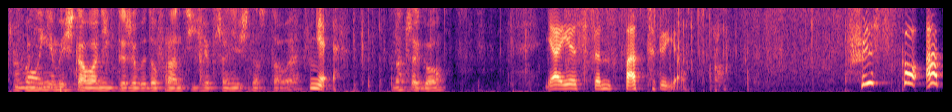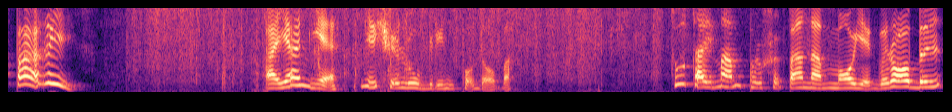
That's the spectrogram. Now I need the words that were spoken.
A pani Moje. nie myślała nigdy, żeby do Francji się przenieść na stałe? Nie, Dlaczego? Ja jestem patriotką. Wszystko a Paris. A ja nie. Mnie się Lublin podoba. Tutaj mam, proszę pana, moje groby.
